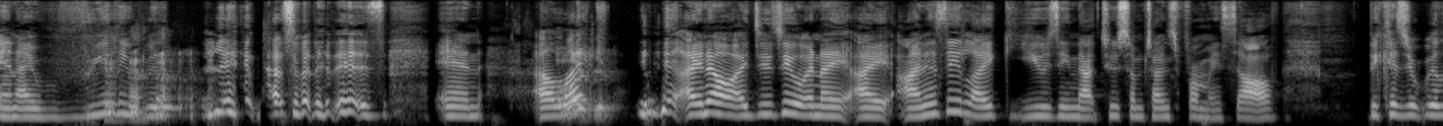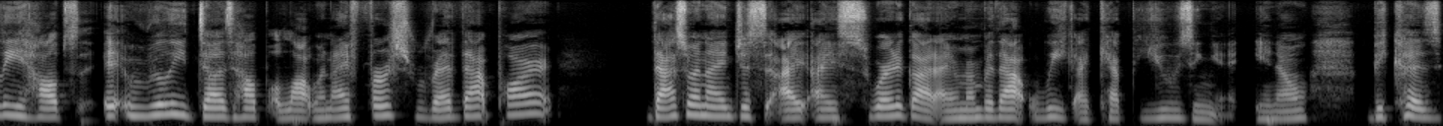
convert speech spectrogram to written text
And I really, really that's what it is. And I I like like it. I know, I do too. And I I honestly like using that too sometimes for myself because it really helps. It really does help a lot. When I first read that part, that's when I just I I swear to God, I remember that week I kept using it, you know, because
